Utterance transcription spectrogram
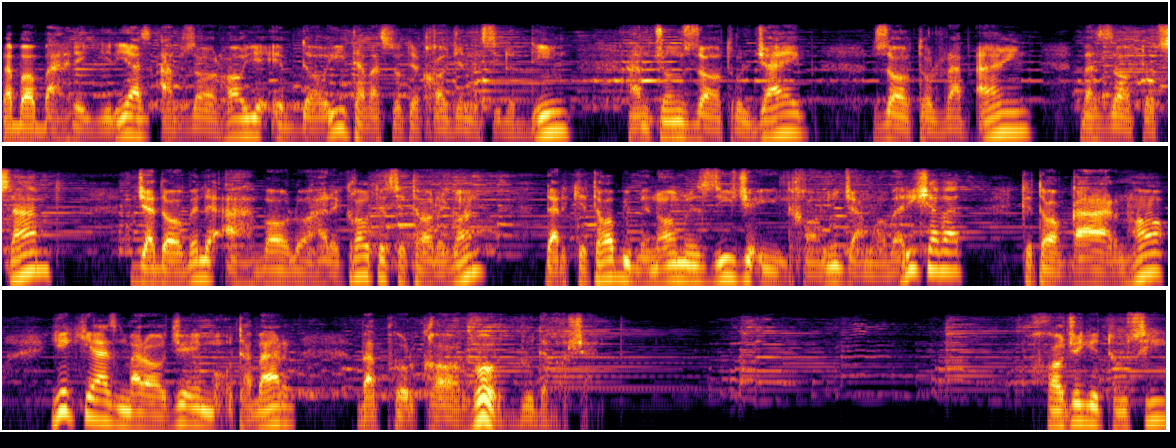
و با بهرهگیری از ابزارهای ابداعی توسط خاج نصیر الدین همچون ذات الجیب، ذات الربعین و ذات السمت جداول احوال و حرکات ستارگان در کتابی به نام زیج ایلخانی جمعآوری شود که تا قرنها یکی از مراجع معتبر و پرکارورد بوده باشد. خاجه توسی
